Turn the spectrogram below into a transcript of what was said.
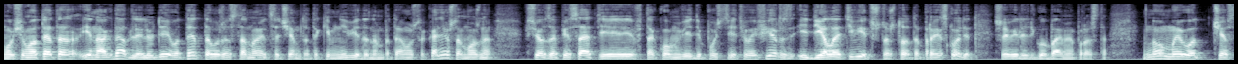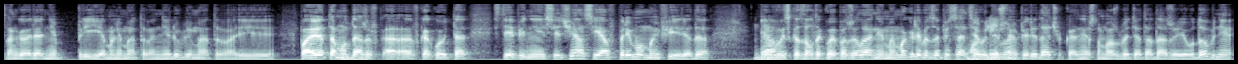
в общем, вот это иногда для людей вот это уже становится чем-то таким невиданным, потому что, конечно, можно все записать и в таком виде пустить в эфир и делать вид, что что-то происходит, шевелить губами просто. Но мы вот, честно говоря, не приемлем этого, не любим этого, и поэтому даже в, а, в какой-то степени и сейчас я в прямом эфире, да, да. Я высказал такое пожелание. Мы могли бы записать могли сегодняшнюю бы. передачу, конечно, может быть, это даже и удобнее.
